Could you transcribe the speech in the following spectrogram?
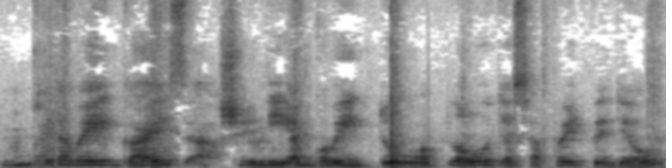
Hmm? By the way, guys, actually, I'm going to upload a separate video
